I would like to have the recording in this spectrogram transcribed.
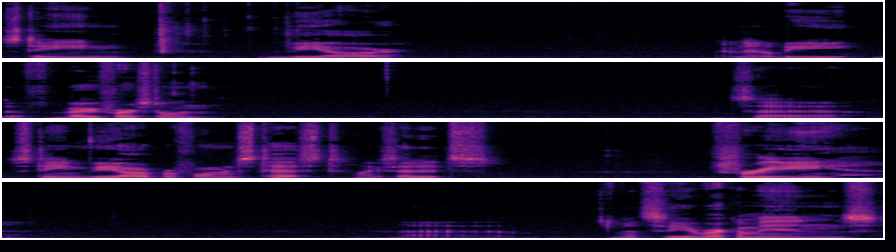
Steam VR. And it'll be the very first one. It's a Steam VR performance test. Like I said, it's free. Uh, let's see, it recommends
